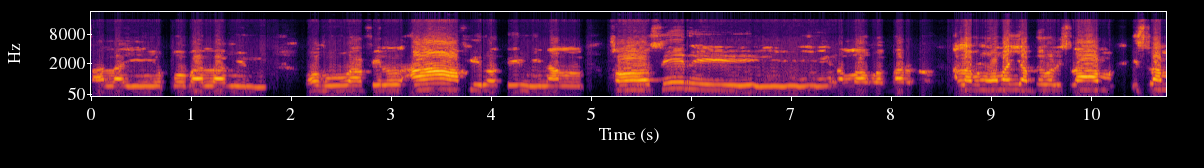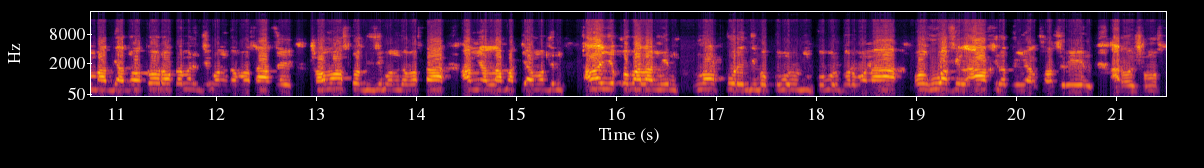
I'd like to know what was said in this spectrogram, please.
ফালাই ইউকবালা হুয়া ফিল আখিরাতি মিনাল খাসিরিন আল্লাহু আকবার আল্লাহ বলেন ওয়ামাই ইসলাম ইসলাম বাদ যত রকমের জীবন ব্যবস্থা আছে, সমস্ত জীবন ব্যবস্থা আমি আল্লাহ পাক কিয়ামত দিন ফালাই ইউকবালা মিন নট করে দিব, কবুল কবুল করব না। ও হুয়া ফিল আখিরাতি মিনাল খাসিরিন আর ওই সমস্ত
